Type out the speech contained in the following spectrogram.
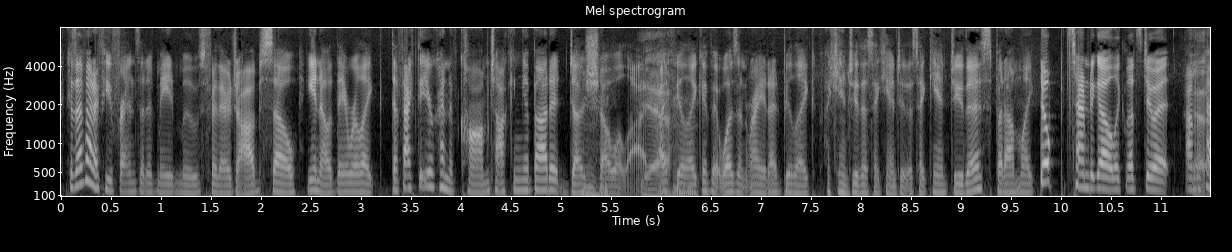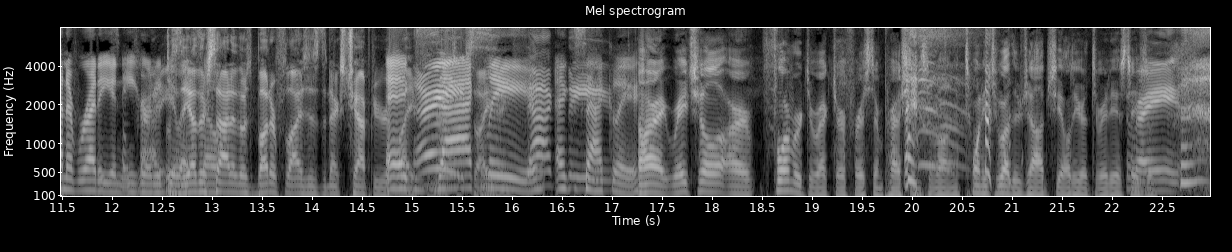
because I've had a few friends that have made moves for their jobs. So you know, they were like the fact that you're kind of calm talking about it does show a lot. Yeah. I feel like if it wasn't right, I'd be like, I can't do this. I can't do this. I can't do this. But I'm like, nope, it's time to go. Like, let's do it. I'm kind of ready and eager proud to do it. the other so- side of those butterflies is the next chapter of your life. It's Exactly. Exactly. Exactly. All right, Rachel, our former director of First Impressions, among 22 other jobs she held here at the radio station, right.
